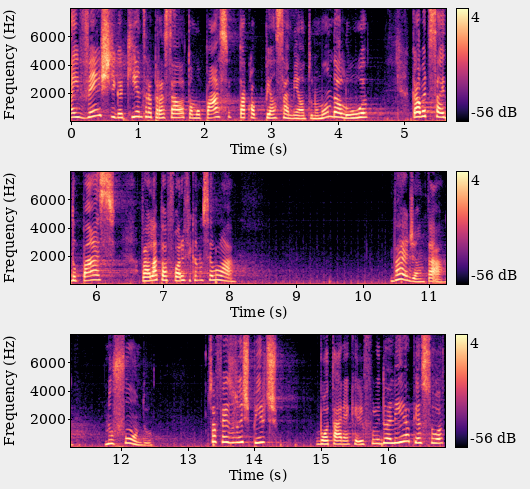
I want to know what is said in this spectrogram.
Aí vem, chega aqui, entra para a sala, toma o passe, está com o pensamento no mundo da lua, acaba de sair do passe, vai lá para fora e fica no celular. Vai adiantar? No fundo, só fez os espíritos botarem aquele fluido ali, a pessoa,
